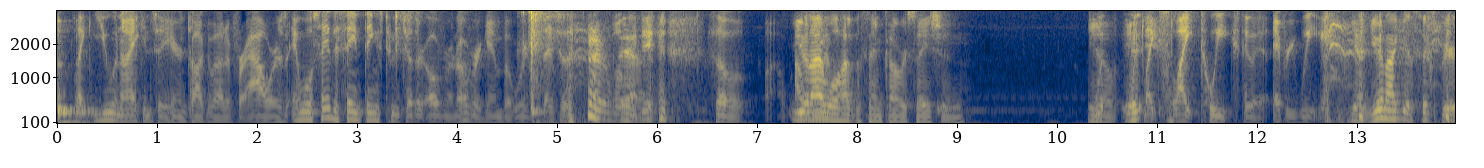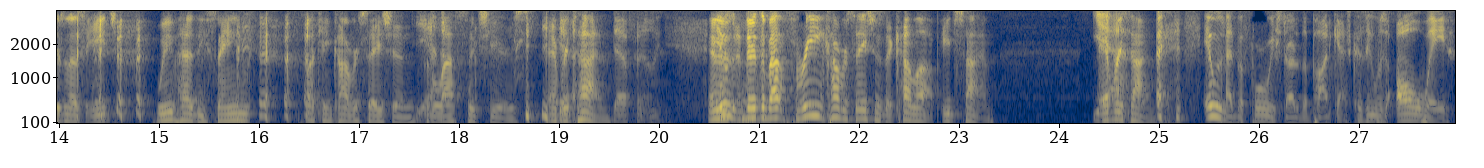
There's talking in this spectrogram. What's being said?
like you and I can sit here and talk about it for hours, and we'll say the same things to each other over and over again. But we're that's just what Yeah. we do. So you and I will have the same conversation. You know, with, with like slight tweaks to it every week. yeah, you and I get six beers in us each. We've had the same fucking conversation for the last six years every time. Definitely. And there's, was- there's about three conversations that come up each time. Yeah. Every time. it was bad before we started the podcast because it was always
